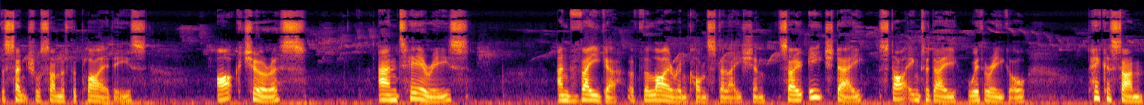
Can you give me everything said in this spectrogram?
the central sun of the Pleiades, Arcturus, and Antares, and Vega of the Lyran constellation. So each day, starting today with Rigel, pick a sun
